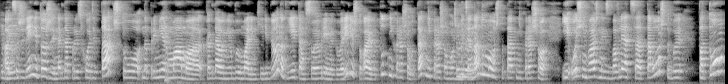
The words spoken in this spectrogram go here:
mm-hmm. а, к сожалению, тоже иногда происходит так, что, например, мама, когда у нее был маленький ребенок, ей там в свое время говорили, что ай, вот тут нехорошо, вот так нехорошо, может быть, она думала, что так нехорошо. И очень важно избавляться от того, чтобы потом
